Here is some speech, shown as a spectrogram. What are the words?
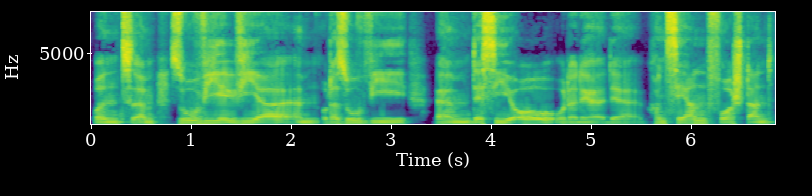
Und ähm, so wie wir ähm, oder so wie ähm, der CEO oder der, der Konzernvorstand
